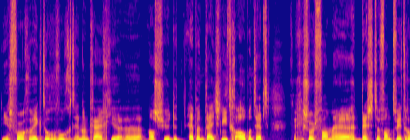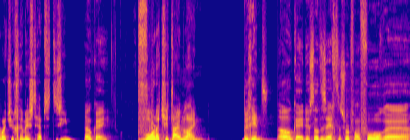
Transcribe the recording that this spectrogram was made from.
Die is vorige week toegevoegd. En dan krijg je, uh, als je de app een tijdje niet geopend hebt, krijg je een soort van hè, het beste van Twitter wat je gemist hebt te zien. Oké. Okay. Voordat je timeline begint. Oké, okay, dus dat is echt een soort van voor. Uh...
